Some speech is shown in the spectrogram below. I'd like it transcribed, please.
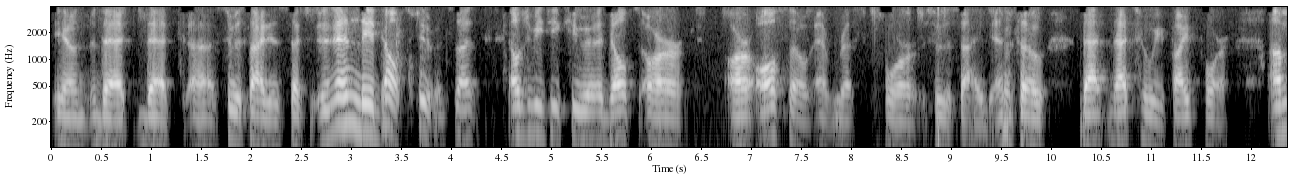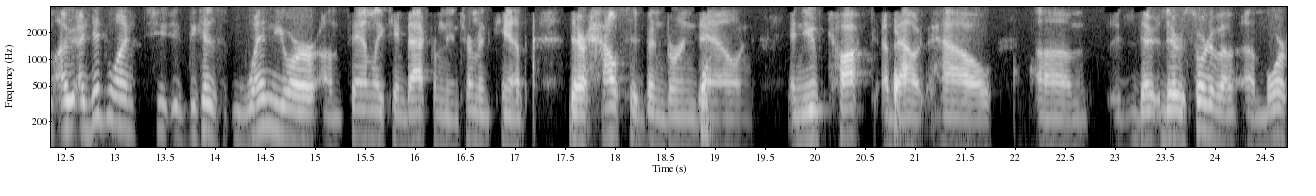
you know, that that uh, suicide is such, and the adults too. It's not LGBTQ adults are are also at risk for suicide, and so that that's who we fight for. Um, I, I did want to because when your um, family came back from the internment camp, their house had been burned down, and you've talked about how um, there, there's sort of a, a morph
